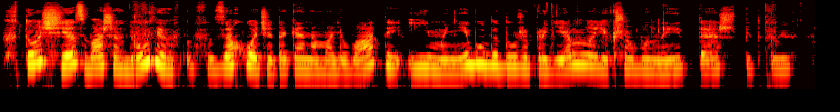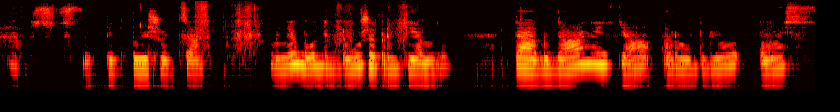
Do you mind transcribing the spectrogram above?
хто ще з ваших друзів захоче таке намалювати, і мені буде дуже приємно, якщо вони теж підпи... підпишуться. Мені буде дуже приємно. Так, далі я роблю ось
